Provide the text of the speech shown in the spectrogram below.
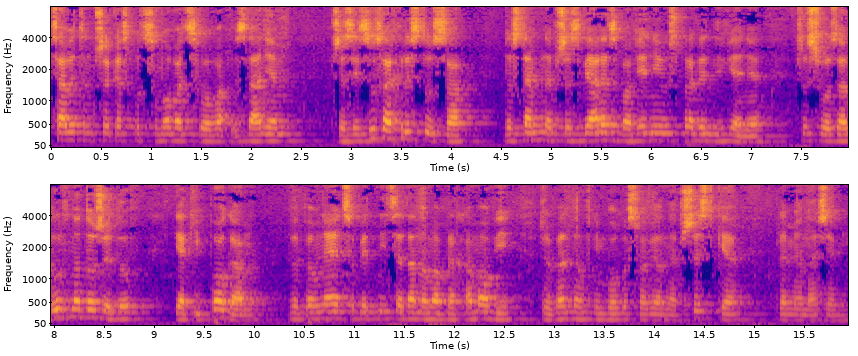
cały ten przekaz podsumować słowa, zdaniem przez Jezusa Chrystusa dostępne przez wiarę zbawienie i usprawiedliwienie przyszło zarówno do Żydów, jak i pogan, wypełniając obietnicę daną Abrahamowi, że będą w nim błogosławione wszystkie plemiona ziemi.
